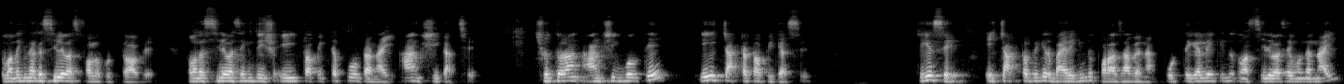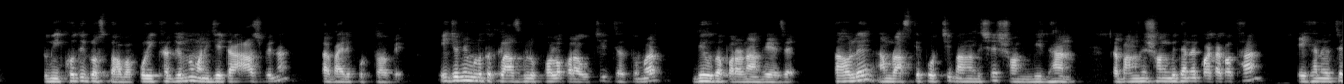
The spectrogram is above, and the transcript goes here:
তোমাদের কিন্তু একটা সিলেবাস ফলো করতে হবে। তোমাদের সিলেবাসে কিন্তু এই- এই টপিকটা পুরোটা নাই, আংশিক আছে। সুতরাং আংশিক বলতে এই চারটা টপিক আছে। ঠিক আছে? এই চার টপিকের বাইরে কিন্তু পড়া যাবে না। পড়তে গেলে কিন্তু তোমার সিলেবাসের মধ্যে নাই, তুমি ক্ষতিগ্রস্ত হবা। পরীক্ষার জন্য মানে যেটা আসবে না, তার বাইরে পড়তে হবে। এই জন্য মূলত ক্লাসগুলো ফলো করা উচিত, যাতে তোমার বেহুদা পড়া না হয়ে যায়। তাহলে আমরা আজকে পড়ছি বাংলাদেশের সংবিধান। বাংলাদেশের সংবিধানের কয়টা কথা? এখানে হচ্ছে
